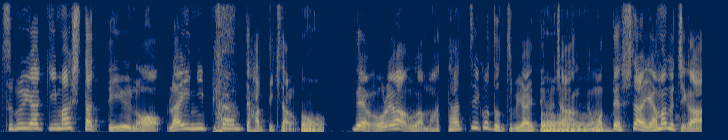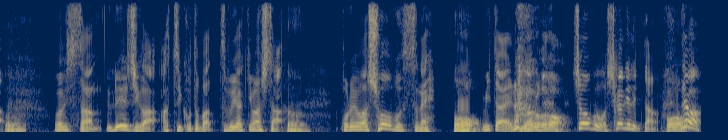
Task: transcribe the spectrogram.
つぶやきましたっていうのを LINE にピコンって貼ってきたの。うん。で俺はうわまた熱いことつぶやいてるじゃんって思ってそしたら山口がうん「わびさんレイジが熱い言葉つぶやきました。うん。これは勝負っすね」みたいな。なるほど。勝負を仕掛けてきたの。でも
